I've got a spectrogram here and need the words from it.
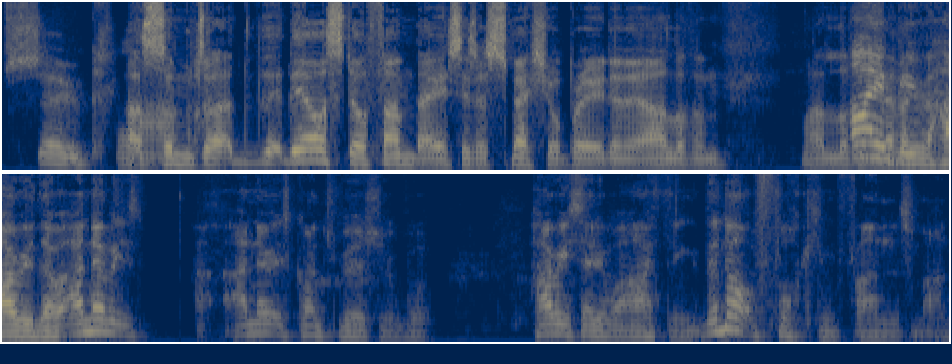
so That class. sums up. The, the Arsenal fan base is a special breed, isn't it? I love them. I love them. I Never- agree with Harry though. I know it's I know it's controversial, but Harry said it what I think. They're not fucking fans, man.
